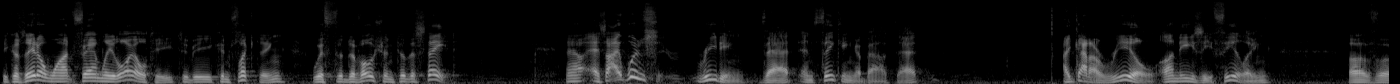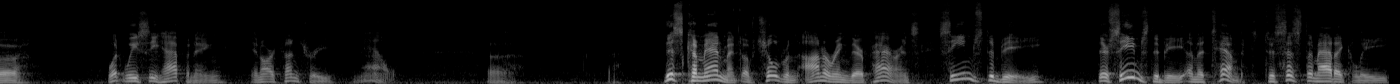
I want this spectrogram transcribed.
because they don't want family loyalty to be conflicting with the devotion to the state. Now, as I was reading that and thinking about that, I got a real uneasy feeling of uh, what we see happening in our country now. Uh, this commandment of children honoring their parents seems to be, there seems to be an attempt to systematically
